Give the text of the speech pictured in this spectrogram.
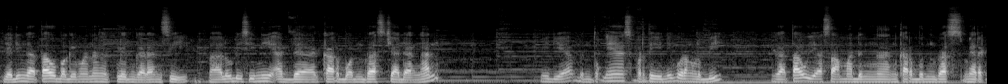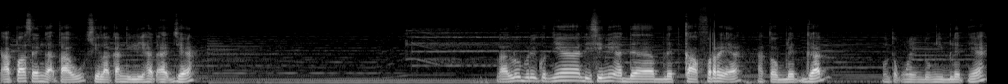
Jadi nggak tahu bagaimana ngeklaim garansi. Lalu di sini ada carbon brush cadangan. Ini dia bentuknya seperti ini kurang lebih. Nggak tahu ya sama dengan carbon brush merek apa saya nggak tahu. Silahkan dilihat aja. Lalu berikutnya di sini ada blade cover ya atau blade guard untuk melindungi blade-nya.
